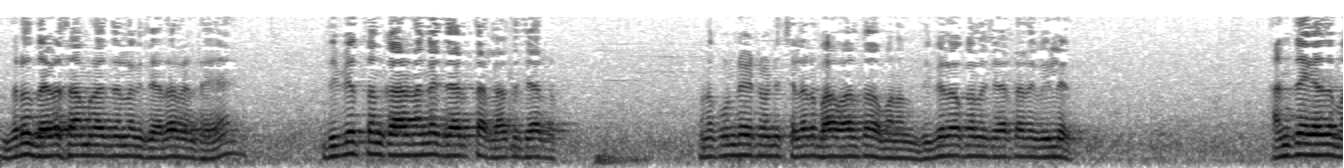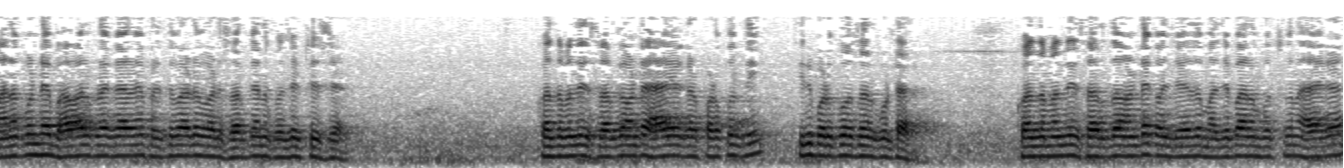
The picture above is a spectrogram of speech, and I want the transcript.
అందరూ దైవ సామ్రాజ్యంలోకి చేరాలంటే దివ్యత్వం కారణంగా చేరతారు లేకపోతే చేరరు. మనకుండేటువంటి చిల్లర భావాలతో మనం దివ్యలోకంలో చేరటానికి వీల్లేదు. అంతేకాదు మనకుండే భావాల ప్రకారమే ప్రతివాడు వాడి స్వర్గాన్ని ప్రొజెక్ట్ చేశాడు. కొంతమంది స్వర్గం అంటే హాయిగా ఇక్కడ పడుకుంది తిని పడుకోవచ్చు అనుకుంటారు. కొంతమంది స్వర్గం అంటే కొంచెం ఏదో మద్యపానం పుచ్చుకుని హాయిగా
